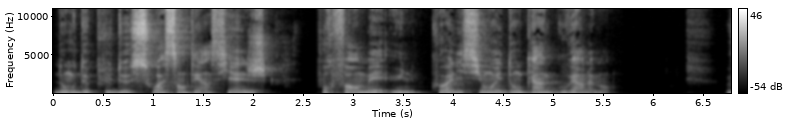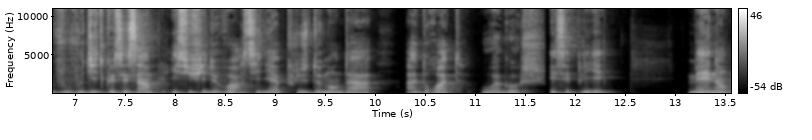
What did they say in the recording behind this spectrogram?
donc de plus de 61 sièges, pour former une coalition et donc un gouvernement. Vous vous dites que c'est simple, il suffit de voir s'il y a plus de mandats à droite ou à gauche, et c'est plié. Mais non,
